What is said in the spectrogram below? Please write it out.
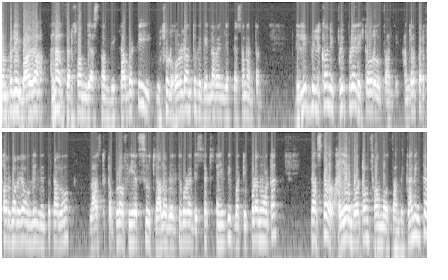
కంపెనీ బాగా పెర్ఫార్మ్ చేస్తుంది. కాబట్టి you should hold on to the winner అని చెప్పేసి అని అంటాను దిలీప్ బిల్డ్కాన్ ఇప్పుడిప్పుడే రికవర్ అవుతుంది. అండర్ పెర్ఫార్మర్గా ఉండింది ఇంతకాలం. లాస్ట్ కపుల్ ఆఫ్ ఇయర్స్ చాలా వెల్త్ కూడా డిస్ట్రక్షన్ అయింది. బట్ ఇప్పుడు అనమాట కాస్త హయ్యర్ బాటమ్ ఫామ్ అవుతుంది. కానీ ఇంకా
